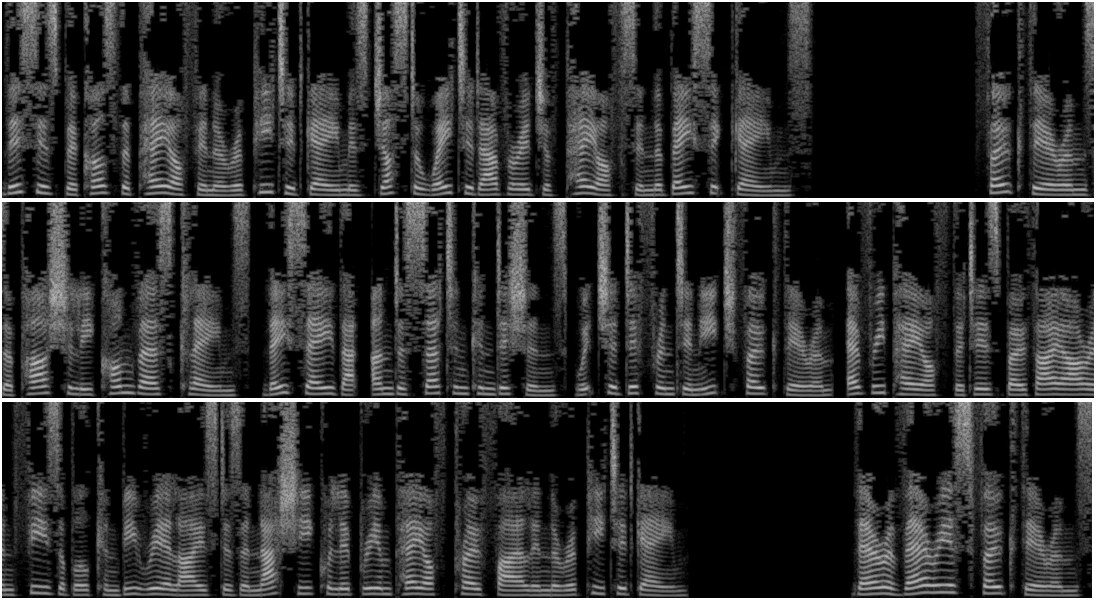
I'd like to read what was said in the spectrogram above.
This is because the payoff in a repeated game is just a weighted average of payoffs in the basic games. Folk theorems are partially converse claims, they say that, under certain conditions which are different in each folk theorem, every payoff that is both IR and feasible can be realized as a Nash equilibrium payoff profile in the repeated game. There are various folk theorems,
